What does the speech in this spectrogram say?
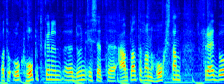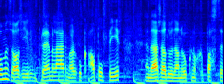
Wat we ook hopen te kunnen uh, doen is het uh, aanplanten van hoogstamfruitbomen, zoals hier een pruimelaar, maar ook appelpeer. En daar zouden we dan ook nog gepaste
